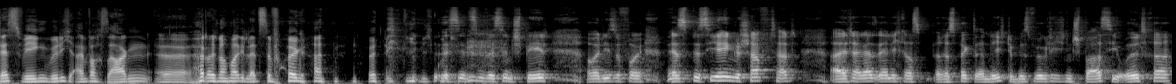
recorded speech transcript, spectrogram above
Deswegen würde ich einfach sagen, äh, hört euch nochmal die letzte Folge an, wenn die, die nicht gut Ist jetzt ein bisschen spät, aber diese Folge, wer es bis hierhin geschafft hat, Alter, ganz ehrlich, Res Respekt an dich, du bist wirklich ein Spaßi Ultra.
